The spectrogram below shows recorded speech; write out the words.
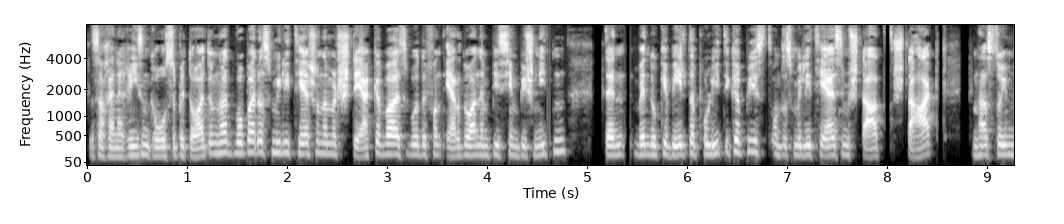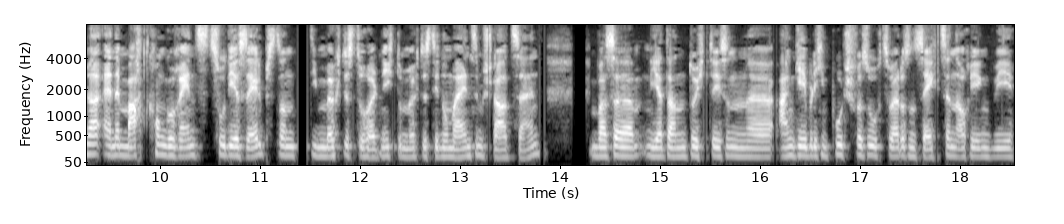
das auch eine riesengroße Bedeutung hat, wobei das Militär schon einmal stärker war. Es wurde von Erdogan ein bisschen beschnitten, denn wenn du gewählter Politiker bist und das Militär ist im Staat stark, dann hast du immer eine Machtkonkurrenz zu dir selbst und die möchtest du halt nicht. Du möchtest die Nummer eins im Staat sein, was er ja dann durch diesen äh, angeblichen Putschversuch 2016 auch irgendwie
